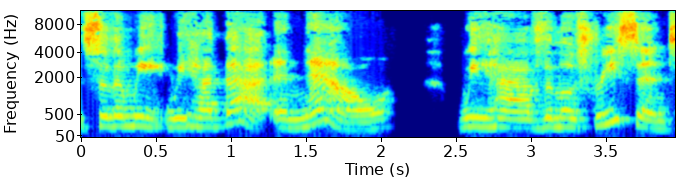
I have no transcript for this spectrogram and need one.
so then we we had that. And now we have the most recent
